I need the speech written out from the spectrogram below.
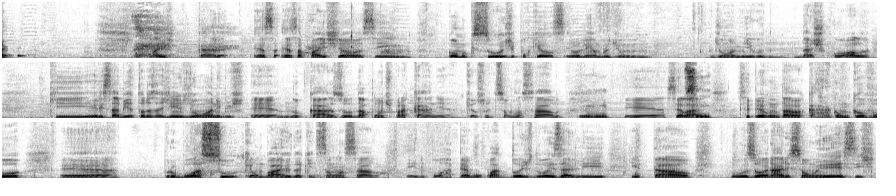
Mas, cara, essa, essa paixão, assim, como que surge? Porque eu, eu lembro de um, de um amigo da escola que ele sabia todas as linhas de ônibus, é, no caso da ponte pra cá, né? Que eu sou de São Gonçalo. Uhum, É, sei lá, sim. você perguntava, cara, como que eu vou é, pro Boaçu, que é um bairro daqui de São Gonçalo? Ele, porra, pega o 422 ali e tal, os horários são esses.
